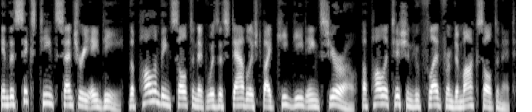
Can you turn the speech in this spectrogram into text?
in the 16th century AD, the Palembang Sultanate was established by Ki Gede ing Suro, a politician who fled from Demak Sultanate.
